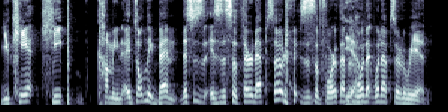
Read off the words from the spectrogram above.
You can't keep coming. It's only been this is is this the third episode? Is this the fourth episode? Yeah. What what episode are we in?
